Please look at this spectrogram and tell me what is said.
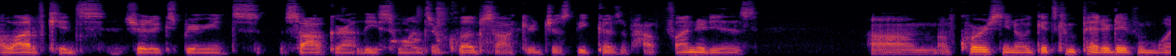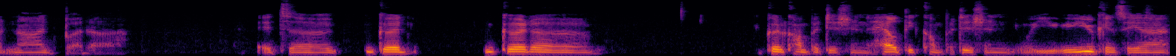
a lot of kids should experience soccer at least once or club soccer just because of how fun it is. Um, of course, you know it gets competitive and whatnot, but uh, it's a good, good, uh, good competition, healthy competition. You you can say that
